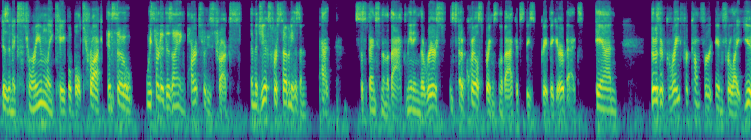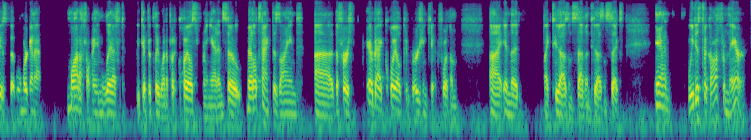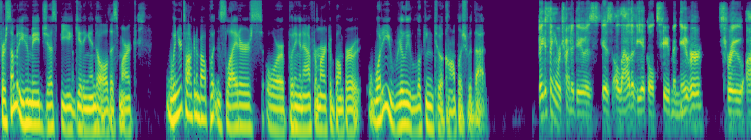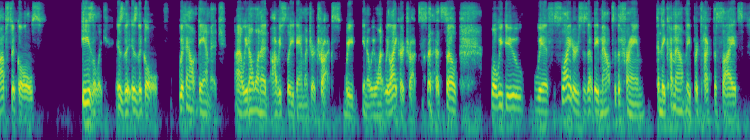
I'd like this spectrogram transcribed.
is an extremely capable truck. And so we started designing parts for these trucks. And the GX470 has an suspension in the back, meaning the rear, instead of coil springs in the back, it's these great big airbags. And those are great for comfort and for light use. But when we're going to modify and lift, we typically want to put a coil spring in. And so Metaltech designed uh, the first airbag coil conversion kit for them uh, in the like 2007, 2006. And we just took off from there. For somebody who may just be getting into all this, Mark, when you're talking about putting sliders or putting an aftermarket bumper, what are you really looking to accomplish with that? biggest thing we're trying to do is is allow the vehicle to maneuver through obstacles easily is the is the goal without damage. Uh, we don't want to obviously damage our trucks. We you know we want we like our trucks. so what we do with sliders is that they mount to the frame and they come out and they protect the sides,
